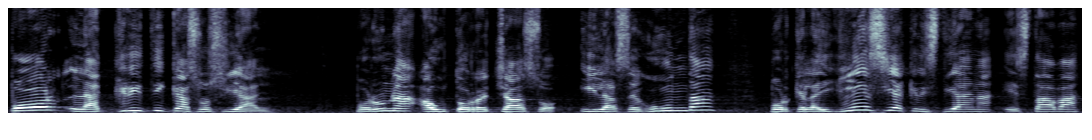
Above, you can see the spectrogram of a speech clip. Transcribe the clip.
por la crítica social, por un autorrechazo. Y la segunda, porque la iglesia cristiana estaba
